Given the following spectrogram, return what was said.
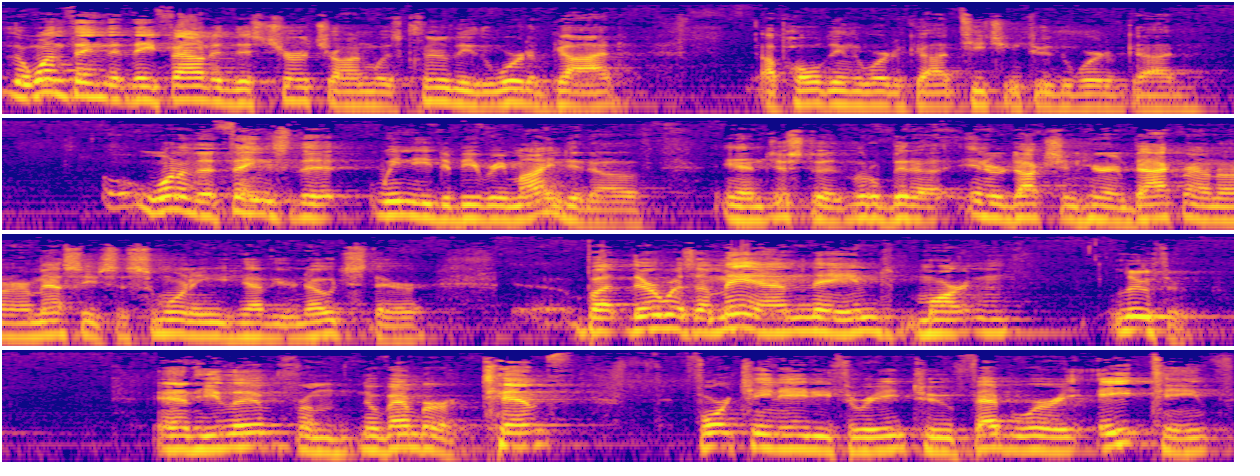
the one thing that they founded this church on was clearly the word of god upholding the Word of God, teaching through the Word of God. One of the things that we need to be reminded of, and just a little bit of introduction here and background on our message this morning, you have your notes there. But there was a man named Martin Luther, and he lived from November 10th, 1483 to February 18th,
